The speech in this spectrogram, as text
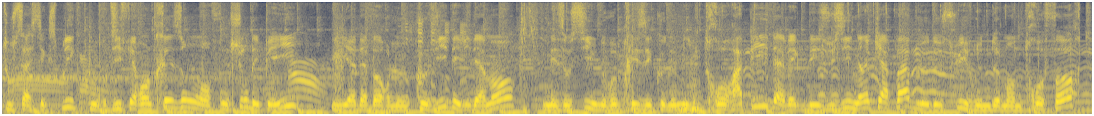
Tout ça s'explique pour différentes raisons en fonction des pays. Il y a d'abord le Covid, évidemment, mais aussi une reprise économique trop rapide avec des usines incapables de suivre une demande trop forte.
